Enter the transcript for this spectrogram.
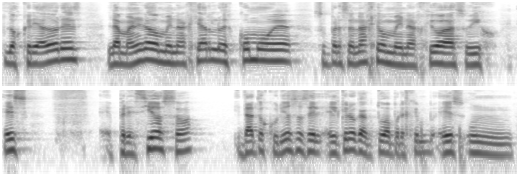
los creadores, la manera de homenajearlo es como eh, su personaje homenajeó a su hijo. Es precioso Datos curiosos, él, creo que actúa, por ejemplo, es un,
